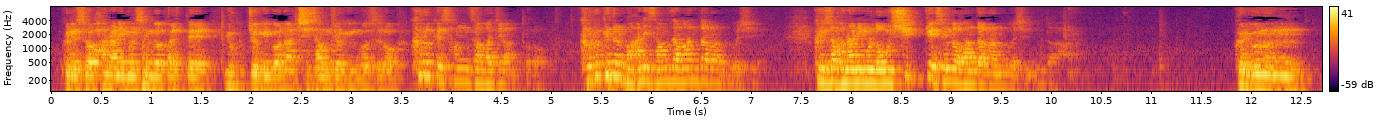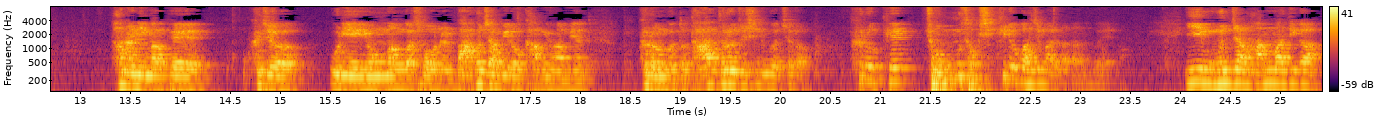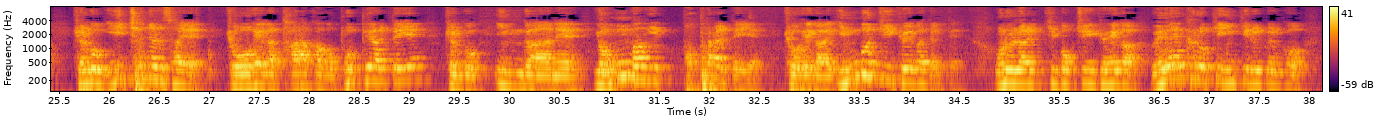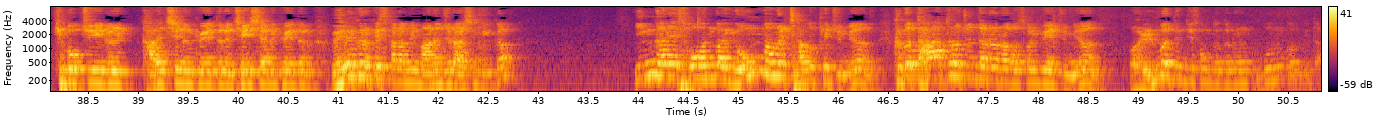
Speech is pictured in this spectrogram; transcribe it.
그래서 하나님을 생각할 때 육적이거나 지상적인 것으로 그렇게 상상하지 않도록. 그렇게들 많이 상상한다라는 것이. 그래서 하나님을 너무 쉽게 생각한다라는 것입니다. 그리고는 하나님 앞에 그저 우리의 욕망과 소원을 마구잡이로 강요하면 그런 것도 다 들어주시는 것처럼 그렇게 종속시키려고 하지 말라라는 거예요. 이 문장 한마디가 결국 2000년 사이에 교회가 타락하고 부패할 때에 결국 인간의 욕망이 폭발할 때에 교회가 인본주의 교회가 될 때 오늘날 기복주의 교회가 왜 그렇게 인기를 끌고 기복주의를 가르치는 교회들은 제시하는 교회들은 왜 그렇게 사람이 많은 줄 아십니까? 인간의 소원과 욕망을 자극해주면 그거 다 들어준다라고 설교해주면 얼마든지 성도들은 오는 겁니다.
